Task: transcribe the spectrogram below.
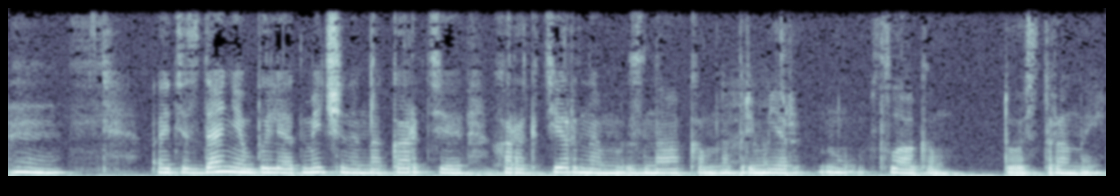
эти здания были отмечены на карте характерным знаком, например, ну, флагом той страны.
